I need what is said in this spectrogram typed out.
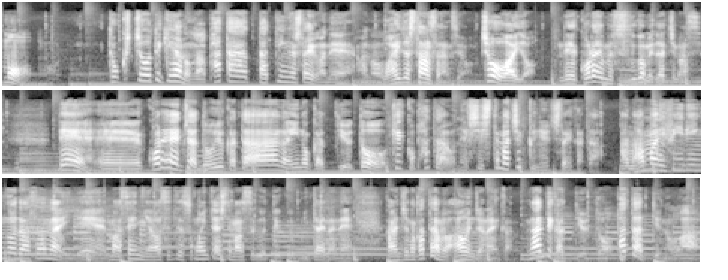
ー、もう、特徴的なのが、パター、パッティングスタイルがね、あの、ワイドスタンスなんですよ。超ワイド。で、これすごい目立ちます。で、えー、これ、じゃあどういう方がいいのかっていうと、結構パターをね、システマチックに打ちたい方。あの、あんまりフィーリングを出さないで、まあ、線に合わせてそこに対してまっすぐ打っていくみたいなね、感じの方も合うんじゃないか。なんでかっていうと、パターっていうのは、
